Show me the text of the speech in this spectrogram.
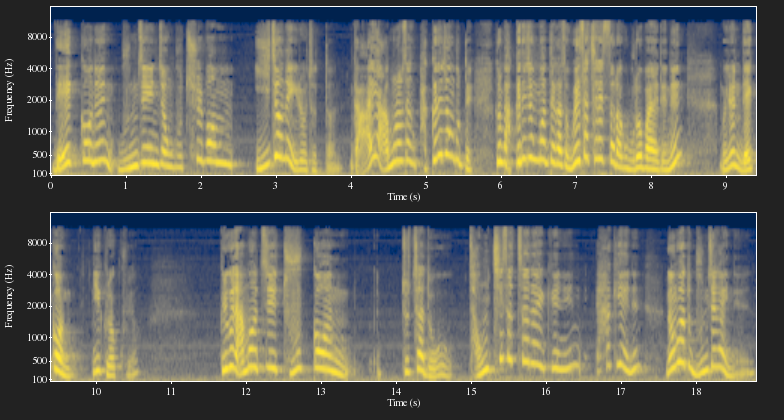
네 건은 문재인 정부 출범 이전에 이루어졌던. 그러니까 아예 아무런 상관, 박근혜 정부 때. 그럼 박근혜 정부한테 가서 왜 사찰했어라고 물어봐야 되는 뭐 이런 네 건이 그렇고요. 그리고 나머지 두 건 조차도 정치 사찰하기에는 하기에는 너무나도 문제가 있는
